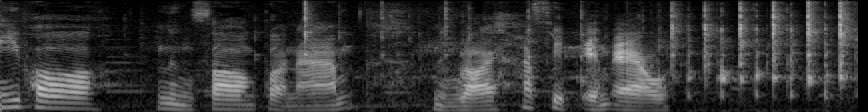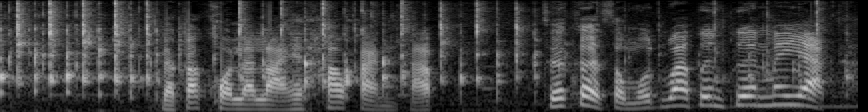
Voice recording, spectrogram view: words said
นี้พอ 1 ซองต่อน้ำ150 ml แล้วก็คนละลายให้เข้ากันครับถ้าเกิดสมมุติว่าเพื่อนๆไม่อยากท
